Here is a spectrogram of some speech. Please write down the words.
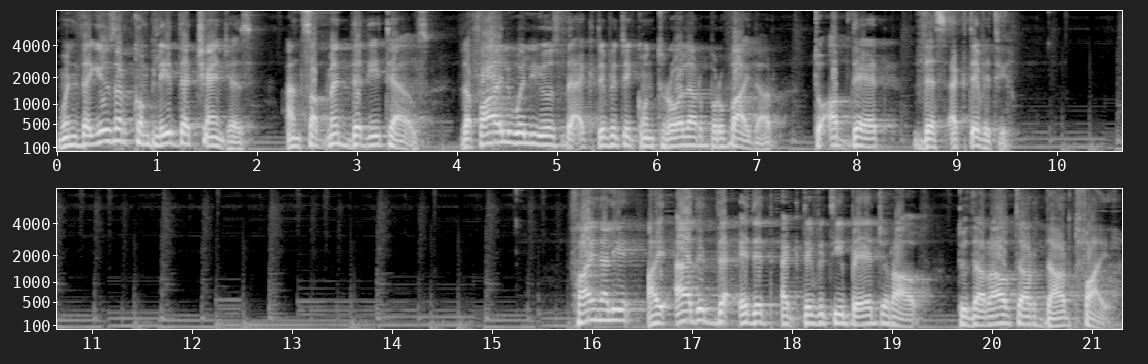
When the user complete the changes and submit the details, the file will use the activity controller provider to update this activity. Finally, I added the edit activity page route to the router Dart file.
